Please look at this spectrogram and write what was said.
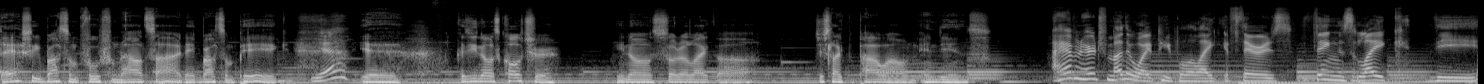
They actually brought some food from the outside. They brought some pig. Yeah. Yeah, because you know it's culture. You know, sort of like uh, just like the powwow and Indians. I haven't heard from other white people like if there's things like the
